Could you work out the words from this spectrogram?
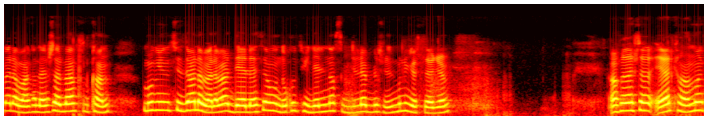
Merhaba arkadaşlar ben Furkan. Bugün sizlerle beraber DLS 19 hileli nasıl indirebilirsiniz bunu göstereceğim. Arkadaşlar eğer kanalıma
